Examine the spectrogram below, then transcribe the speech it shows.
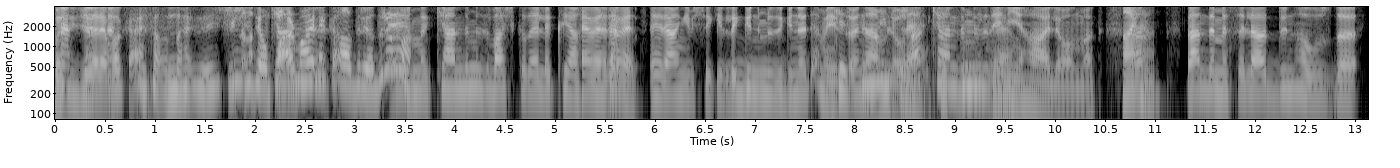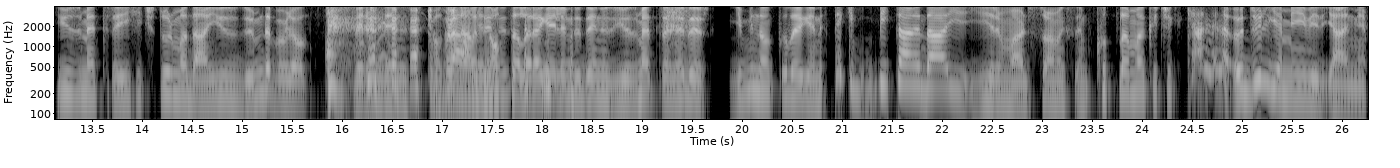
bodycilere bakarsan onlar hiçbir Şimdi şey o parmağıyla kaldırıyordur ama. E, kendimizi başkalarıyla kıyaslayarak evet, evet. herhangi bir şekilde günümüzü gün edemeyiz. Kesinlikle, Önemli olan kendimizin kesinlikle. en iyi hali olmak. Aynen. Ben, ben de mesela dün havuzda 100 metreyi hiç durmadan yüzdüğümde böyle aferin Deniz çok önemli Deniz. noktalara gelindi Deniz 100 metre nedir gibi noktalara gelin. Peki bir tane daha yerim vardı sormak istedim. Kutlama küçük. Kendine ödül yemeği ver yani.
